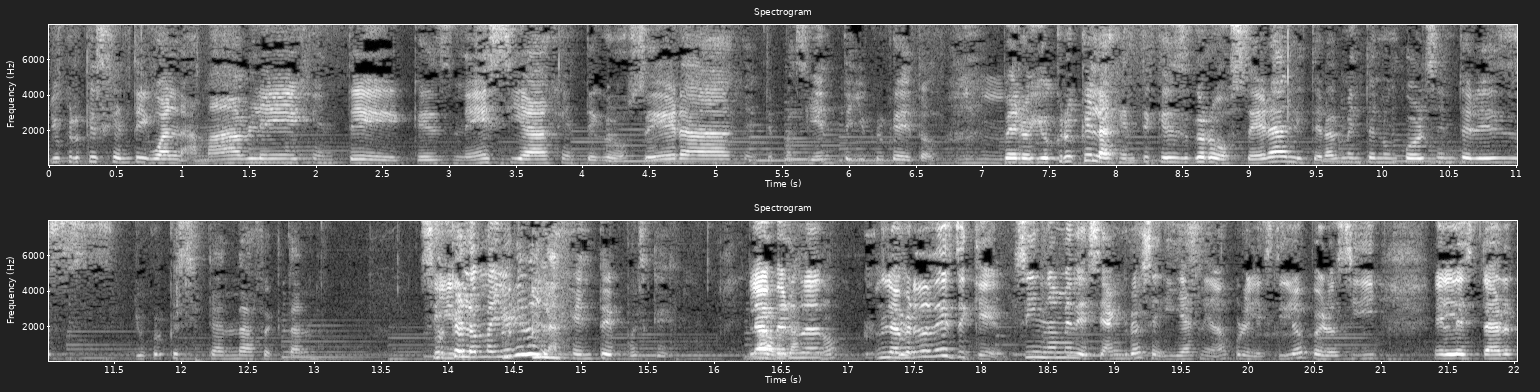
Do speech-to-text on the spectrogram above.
Yo creo que es gente igual amable, gente que es necia, gente grosera, gente paciente, yo creo que de todo. Pero yo creo que la gente que es grosera, literalmente en un call center es, yo creo que sí te anda afectando. Porque la mayoría de la gente, pues que... La verdad, la verdad es de que sí, no me desean groserías ni nada por el estilo, pero sí el estar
